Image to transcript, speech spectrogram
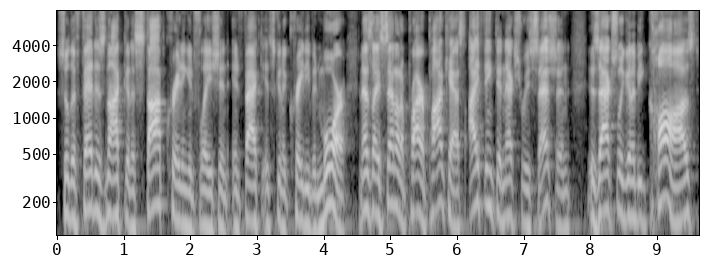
So the Fed is not going to stop creating inflation. In fact, it's going to create even more. And as I said on a prior podcast, I think the next recession is actually going to be caused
